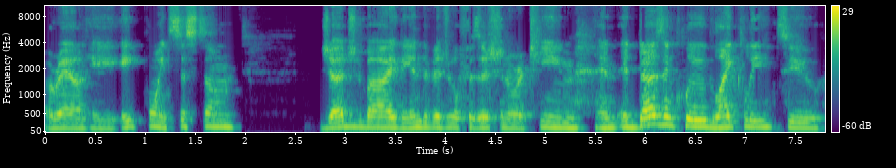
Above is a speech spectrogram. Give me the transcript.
around a eight point system judged by the individual physician or team. And it does include likely to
